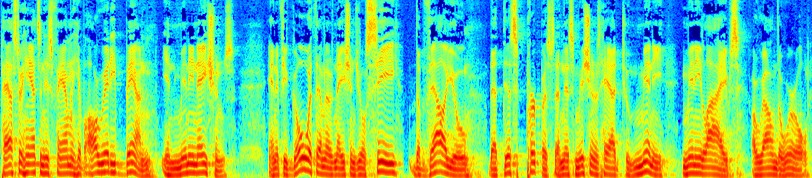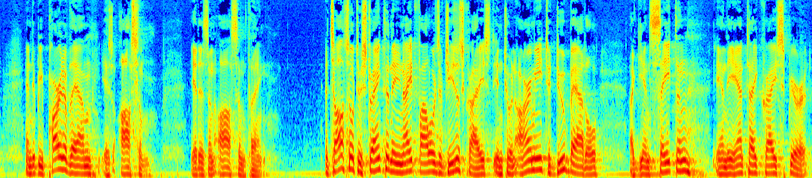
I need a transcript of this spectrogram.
Pastor Hans and his family have already been in many nations, and if you go with them, those nations, you'll see the value that this purpose and this mission has had to many, many lives around the world. And to be part of them is awesome. It is an awesome thing. It's also to strengthen and unite followers of Jesus Christ into an army to do battle against Satan and the Antichrist spirit.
